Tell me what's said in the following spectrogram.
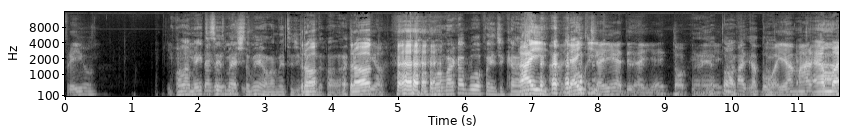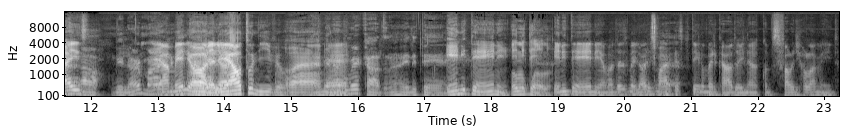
freio. Rolamento vocês mexem também? Rolamento de Tro- roda? Troca. Tem uma marca boa pra indicar. né? Aí, Ah, já indica. aí é, aí é top, Aí é não top, é marca aí é boa, top. aí é a marca. É a mais. Ah, melhor marca. É a melhor, É a ali é alto nível. tem. É a Ah, melhor É. do mercado, né? NTN. NTN. NTN. NTN é uma das melhores marcas que tem no mercado aí, né, quando se fala de rolamento.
